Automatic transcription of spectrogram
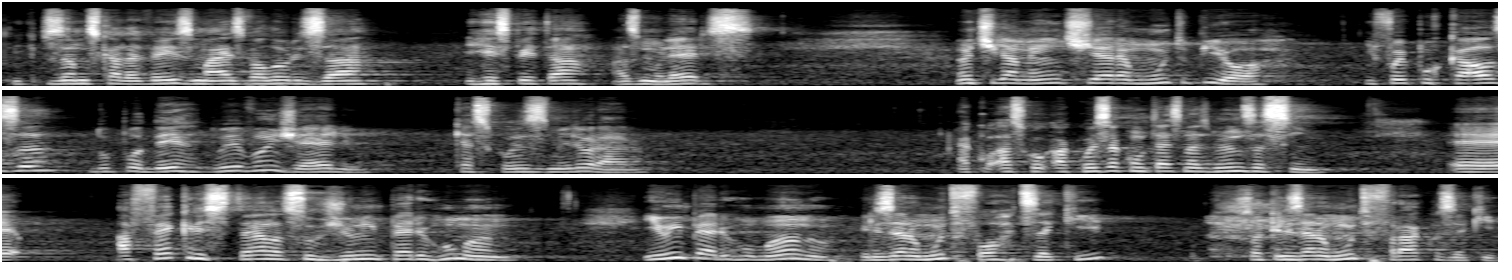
e que precisamos cada vez mais valorizar e respeitar as mulheres, antigamente era muito pior. E foi por causa do poder do Evangelho que as coisas melhoraram. A, coisa acontece mais ou menos assim. É, a fé cristã ela surgiu no Império Romano. E o Império Romano, eles eram muito fortes aqui, só que eles eram muito fracos aqui.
